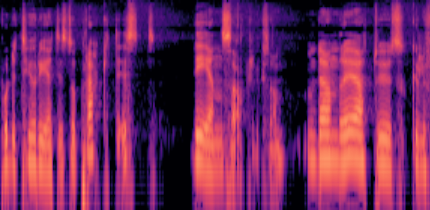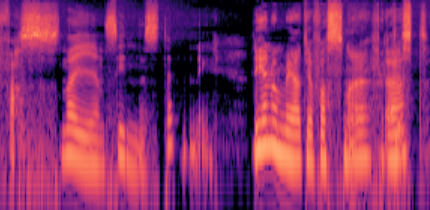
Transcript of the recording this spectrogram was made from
både teoretiskt och praktiskt. Det är en sak. Liksom. Det andra är att du skulle fastna i en sinnesstämning. Det är nog mer att jag fastnar faktiskt.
